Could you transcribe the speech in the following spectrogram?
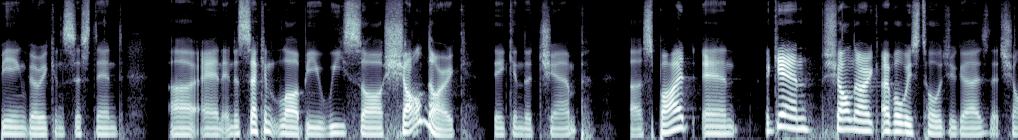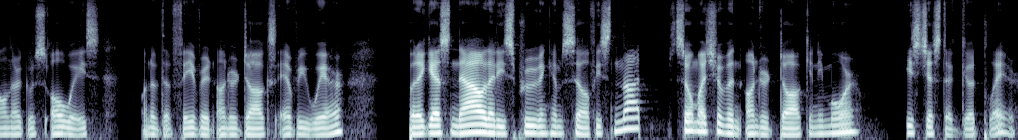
being very consistent. Uh, and in the second lobby, we saw Shalnark taking the champ uh, spot. And again, Shalnark, I've always told you guys that Shalnark was always one of the favorite underdogs everywhere. But I guess now that he's proving himself, he's not so much of an underdog anymore. He's just a good player.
